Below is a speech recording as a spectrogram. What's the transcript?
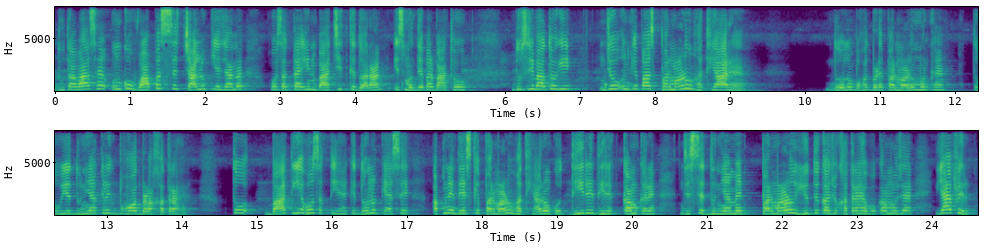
दूतावास हैं, उनको वापस से चालू किया जाना हो सकता है इन बातचीत के दौरान। इस मुद्दे पर बात हो। दूसरी बात होगी, जो उनके पास परमाणु हथियार हैं, दोनों बहुत बड़े परमाणु मुल्क हैं तो ये दुनिया के लिए बहुत बड़ा ख़तरा है। तो बात ये हो सकती है कि दोनों कैसे अपने देश के परमाणु हथियारों को धीरे धीरे कम करें, जिससे दुनिया में परमाणु युद्ध का जो खतरा है वो कम हो जाए, या फिर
